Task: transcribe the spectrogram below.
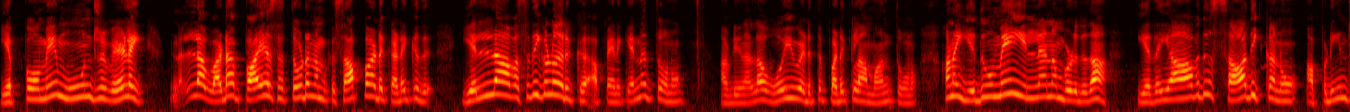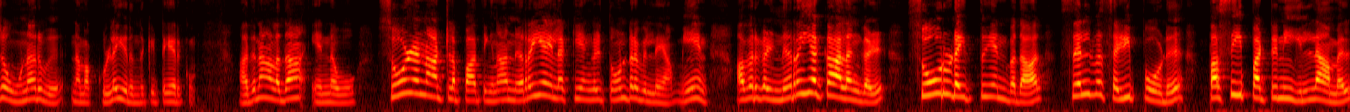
எப்போவுமே மூன்று வேளை நல்ல வடை பாயசத்தோடு நமக்கு சாப்பாடு கிடைக்குது. எல்லா வசதிகளும் இருக்குது அப்போ எனக்கு என்ன தோணும்? அப்படி நல்லா ஓய்வு எடுத்து படுக்கலாமான்னு தோணும். ஆனால் எதுவுமே இல்லைன்னும் பொழுது தான் எதையாவது சாதிக்கணும் அப்படின்ற உணர்வு நமக்குள்ளே இருந்துக்கிட்டே இருக்கும். அதனால தான் என்னவோ சோழ நாட்டில் பார்த்தீங்கன்னா நிறைய இலக்கியங்கள் தோன்றவில்லையாம். ஏன்? அவர்கள் நிறைய காலங்கள் சோறுடைத்து என்பதால் செல்வ செழிப்போடு பசி பட்டினி இல்லாமல்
